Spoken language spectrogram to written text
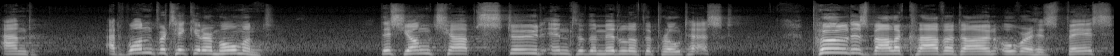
And at one particular moment, this young chap stood into the middle of the protest, pulled his balaclava down over his face,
